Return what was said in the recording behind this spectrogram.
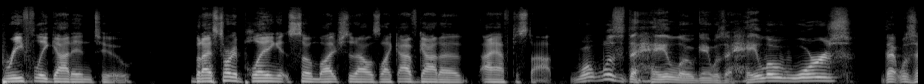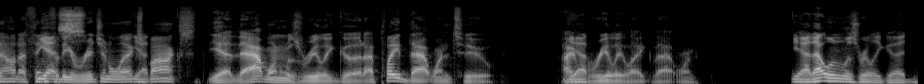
briefly got into, but I started playing it so much that I was like, I've got to, I have to stop. What was the Halo game? Was it Halo Wars that was out? I think yes. for the original Xbox. Yep. Yeah, that one was really good. I played that one too. I yep. really like that one. Yeah, that one was really good.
